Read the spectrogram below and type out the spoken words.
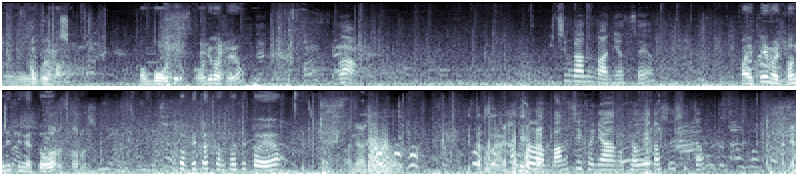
네, 어 뭐야 가방. 어, 뭐 어디 어디 가세요? 뭐야? 2층 가는 거 아니었어요? 아, 이 게임을 던지시네 또. 떨어 떨어지 또 삐딱선 타실 거예요? 아니야 이따 써야 한처럼 망치 그냥 벽에다 쓰시죠. 아니야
